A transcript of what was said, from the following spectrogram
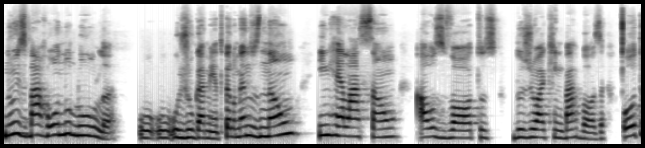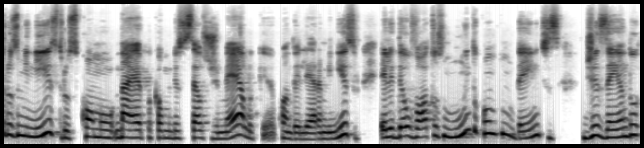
Não esbarrou no Lula o, o, o julgamento, pelo menos não em relação aos votos do Joaquim Barbosa. Outros ministros, como na época o ministro Celso de Mello, que, quando ele era ministro, ele deu votos muito contundentes dizendo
